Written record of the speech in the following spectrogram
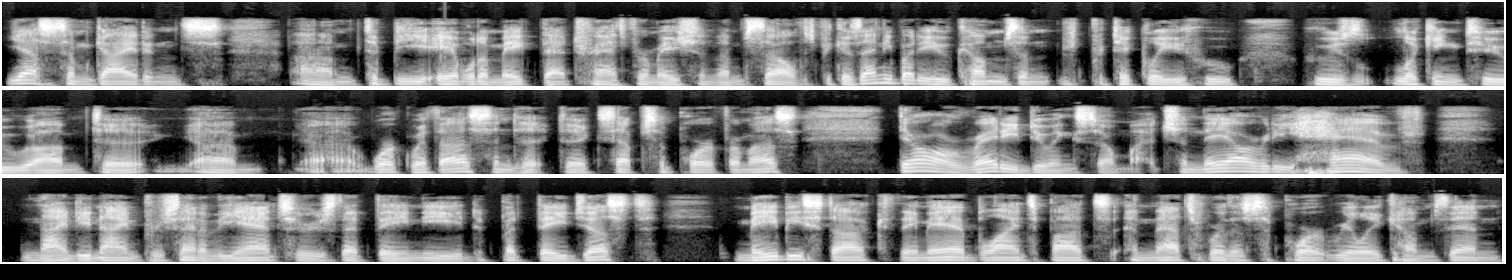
yes, some guidance um, to be able to make that transformation themselves. Because anybody who comes and particularly who who's looking to um, to um, uh, work with us and to, to accept support from us, they're already doing so much, and they already have 99% of the answers that they need, but they just may be stuck, they may have blind spots, and that's where the support really comes in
